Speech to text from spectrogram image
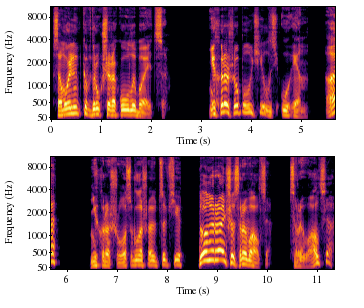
Самойленко вдруг широко улыбается. Нехорошо получилось у Н. А? Нехорошо, соглашаются все. Да он и раньше срывался. Срывался?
